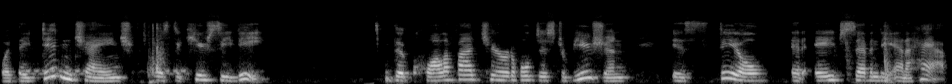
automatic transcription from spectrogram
What they didn't change was the QCD. The qualified charitable distribution is still at age 70 and a half.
